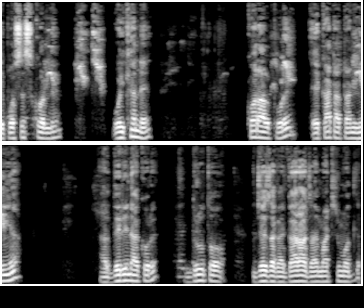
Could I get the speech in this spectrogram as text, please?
এই প্রসেস করলেন, ওইখানে করার পরে এই কাটাটা নিয়ে আর দেরি না করে দ্রুত যে জায়গায় গাড়া যায় মাটির মধ্যে,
